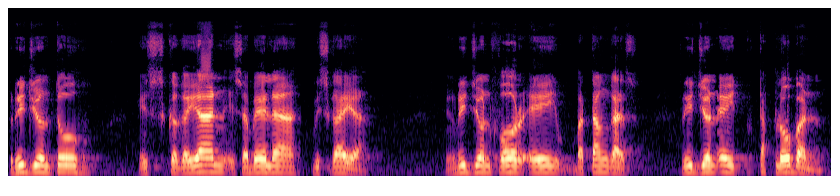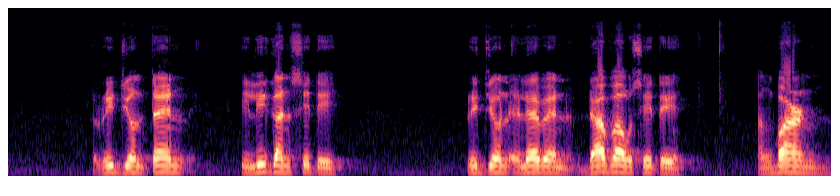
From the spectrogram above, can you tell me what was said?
Region 2 is Cagayan, Isabela, Vizcaya. Region 4A, Batangas. Region 8, Tacloban. Region 10, Iligan City. Region 11, Davao City. Ang Barn,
